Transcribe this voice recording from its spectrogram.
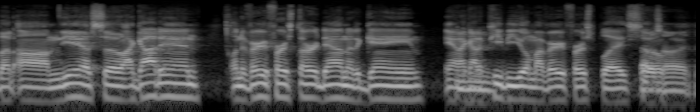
But um, yeah. So I got in on the very first third down of the game, and I got a mm-hmm. PBU on my very first play. So That was hard.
